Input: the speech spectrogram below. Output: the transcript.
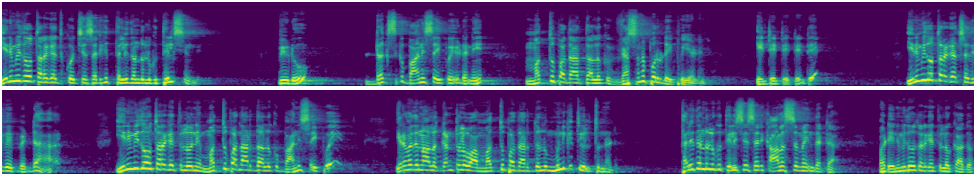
ఎనిమిదో తరగతికి వచ్చేసరికి తల్లిదండ్రులకు తెలిసింది. వీడు డ్రగ్స్కి బానిస అయిపోయాడని మత్తు పదార్థాలకు వ్యసనపరుడైపోయాడని. ఏంటేంటి ఏంటంటే ఎనిమిదో తరగతి చదివే బిడ్డ ఎనిమిదో తరగతిలోనే మత్తు పదార్థాలకు బానిస అయిపోయి ఇరవై నాలుగు గంటలు ఆ మత్తు పదార్థాలు మునిగి తేలుతున్నాడు. తల్లిదండ్రులకు తెలిసేసరికి ఆలస్యమైందట. వాడు ఎనిమిదో తరగతిలో కాదు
